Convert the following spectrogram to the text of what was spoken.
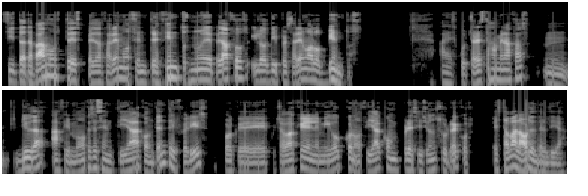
Si te atrapamos, te despedazaremos en 309 pedazos y los dispersaremos a los vientos. Al escuchar estas amenazas, mm, Liuda afirmó que se sentía contenta y feliz porque escuchaba que el enemigo conocía con precisión su récord. Estaba a la orden del día.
